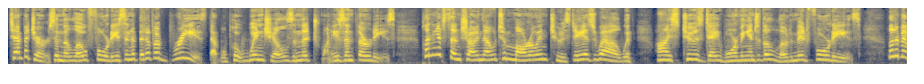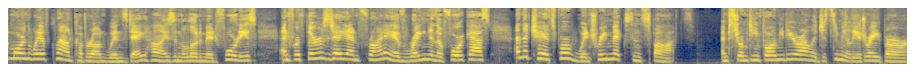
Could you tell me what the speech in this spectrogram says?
temperatures in the low 40s and a bit of a breeze that will put wind chills in the 20s and 30s. Plenty of sunshine though tomorrow and Tuesday as well, with highs Tuesday warming into the low to mid 40s. A little bit more in the way of cloud cover on Wednesday, highs in the low to mid 40s. And for Thursday and Friday, have rain in the forecast and the chance for a wintry mix in spots. I'm Storm Team 4 meteorologist Amelia Draper.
